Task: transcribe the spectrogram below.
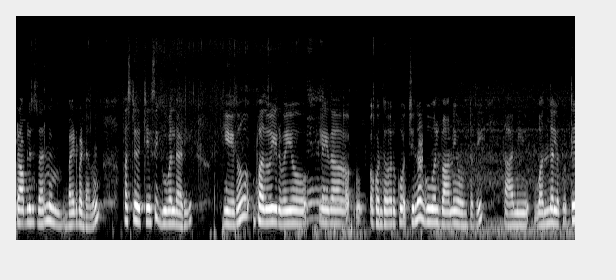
ప్రాబ్లమ్స్ ద్వారా మేము బయటపడ్డాము. ఫస్ట్ వచ్చేసి గువ్వల దాడి. ఏదో పదో ఇరవయో లేదా కొంతవరకు వచ్చిన గువ్వలు బాగానే ఉంటుంది. కానీ వందల కొద్దీ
